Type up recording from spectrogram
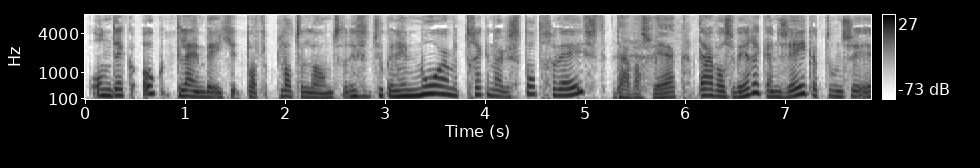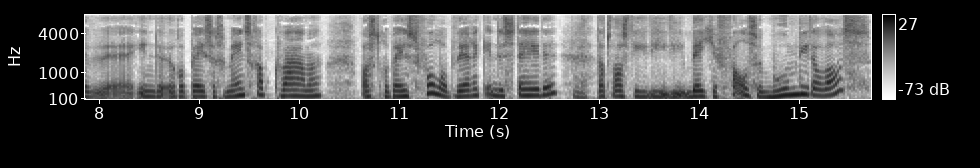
ontdekken ook een klein beetje het platteland. Er is natuurlijk een enorme trek naar de stad geweest. Daar was werk. Daar was werk. En zeker toen ze eh, in de Europese gemeenschap kwamen... was er opeens volop werk in de steden. Ja. Dat was die, die, die beetje valse boom die er was.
